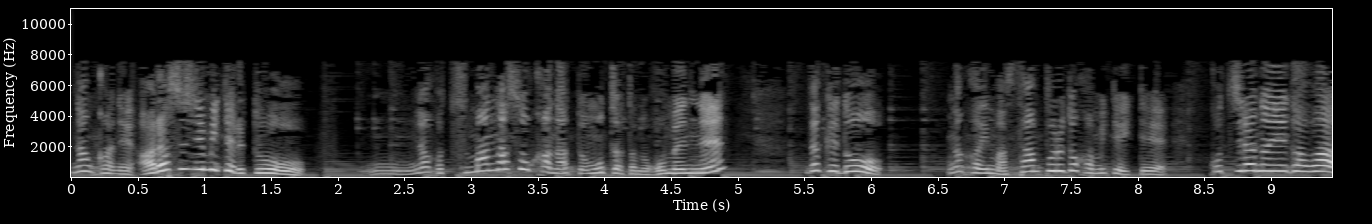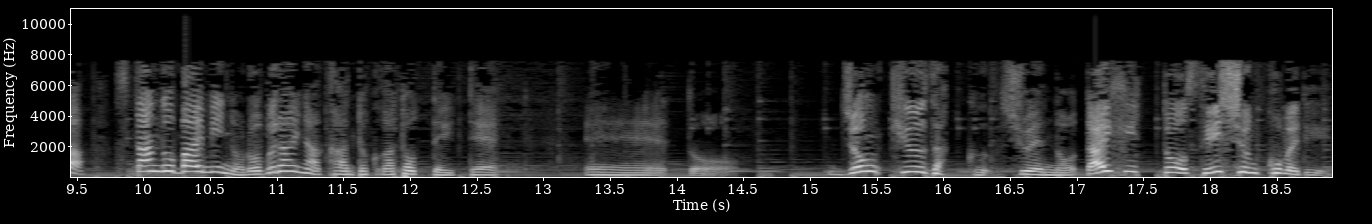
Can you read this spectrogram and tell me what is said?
なんかね、あらすじ見てると、うん、なんかつまんなそうかなって思っちゃったの。ごめんね。だけど、なんか今サンプルとか見ていて、こちらの映画は、スタンドバイミーのロブライナー監督が撮っていて、えー、っと、ジョン・キューザック主演の大ヒット青春コメディ。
